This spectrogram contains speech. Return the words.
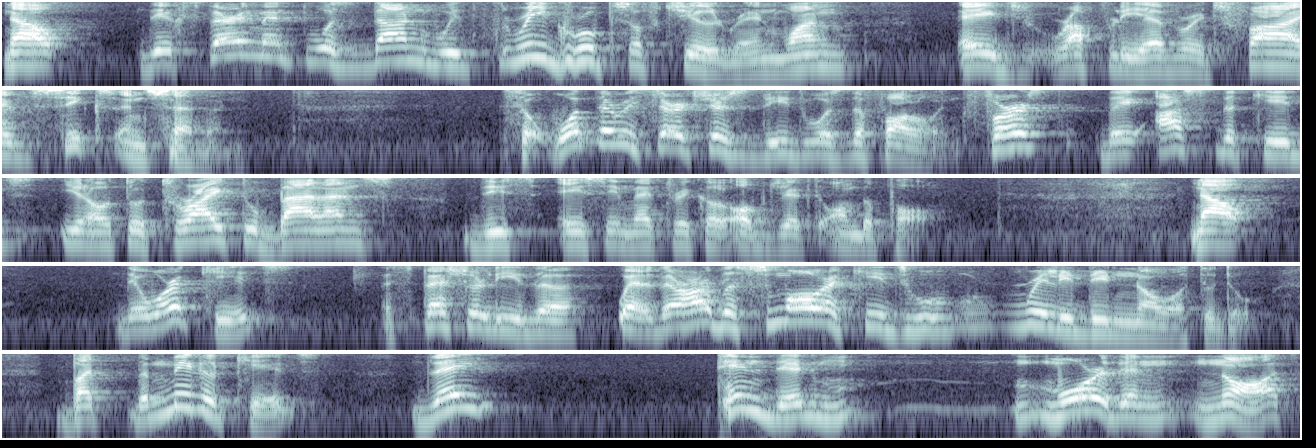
Now, the experiment was done with three groups of children, one age roughly average five, six, and seven. So what the researchers did was the following. First, they asked the kids, you know, to try to balance this asymmetrical object on the pole. Now, there were kids especially the, well, there are the smaller kids who really didn't know what to do. But the middle kids, they tended more than not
